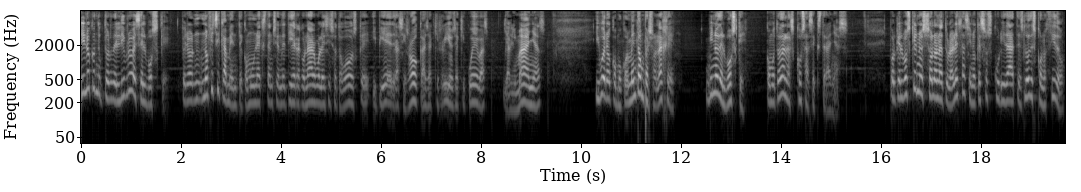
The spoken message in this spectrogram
hilo conductor del libro es el bosque, pero no físicamente, como una extensión de tierra con árboles y sotobosque, y piedras y rocas, y aquí ríos, y aquí cuevas, y alimañas. Y bueno, como comenta un personaje, vino del bosque, como todas las cosas extrañas. Porque el bosque no es solo naturaleza, sino que es oscuridad, es lo desconocido.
